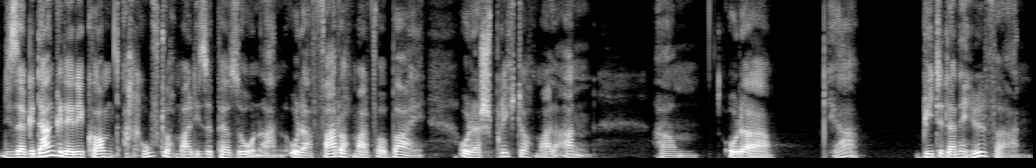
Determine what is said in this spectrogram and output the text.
Dieser Gedanke, der dir kommt, ach, ruf doch mal diese Person an oder fahr doch mal vorbei oder sprich doch mal an ähm, oder ja, biete deine Hilfe an.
